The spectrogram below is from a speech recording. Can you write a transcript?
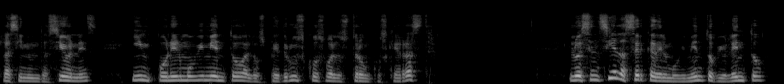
Las inundaciones imponen movimiento a los pedruscos o a los troncos que arrastra. Lo esencial acerca del movimiento violento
